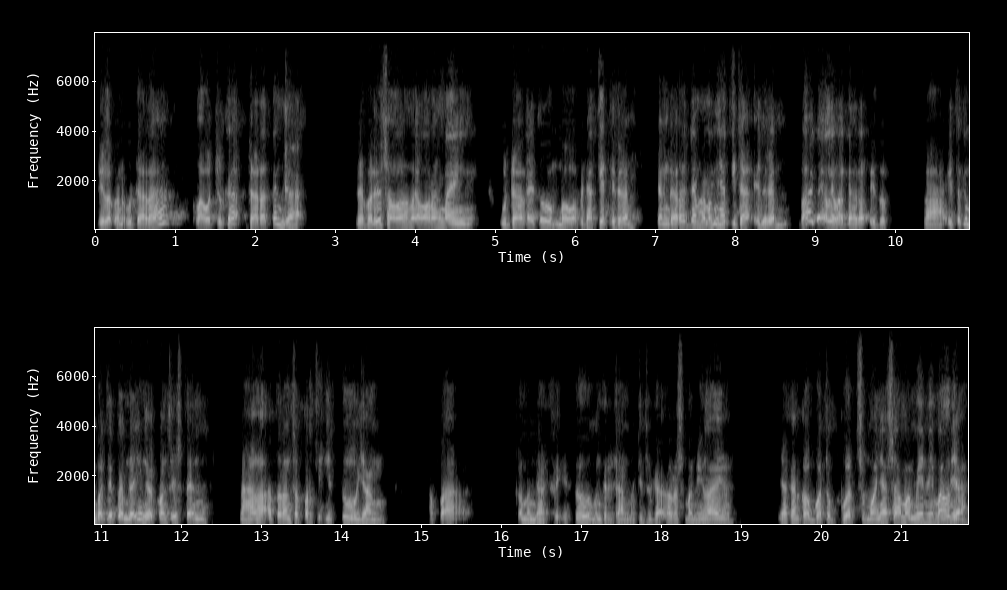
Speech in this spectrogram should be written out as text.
Dilakukan udara, laut juga, daratnya enggak. Ya berarti soal orang naik udara itu bawa penyakit gitu kan. Yang daratnya memangnya tidak gitu kan. Banyak lewat darat itu. Nah, itu kan berarti pemdanya nggak konsisten. Nah, hal aturan seperti itu yang apa Kemendagri itu Menteri Dalam Negeri juga harus menilai. Ya kan kalau buat buat semuanya sama minimal ya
